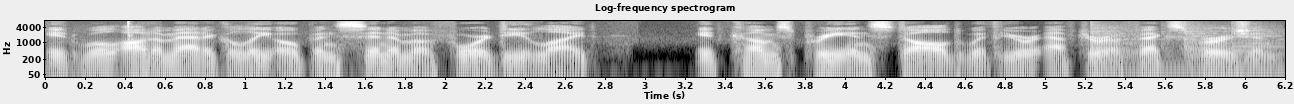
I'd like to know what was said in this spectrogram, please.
It will automatically open Cinema 4D Lite, it comes pre-installed with your After Effects version.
